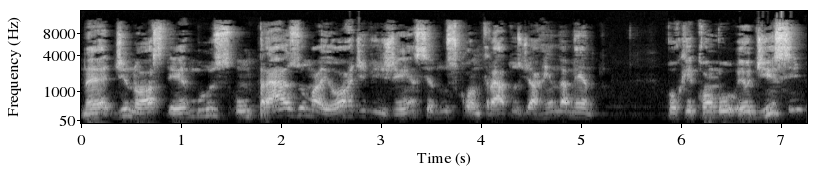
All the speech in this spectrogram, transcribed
né, de nós termos um prazo maior de vigência dos contratos de arrendamento. Porque, como eu disse,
